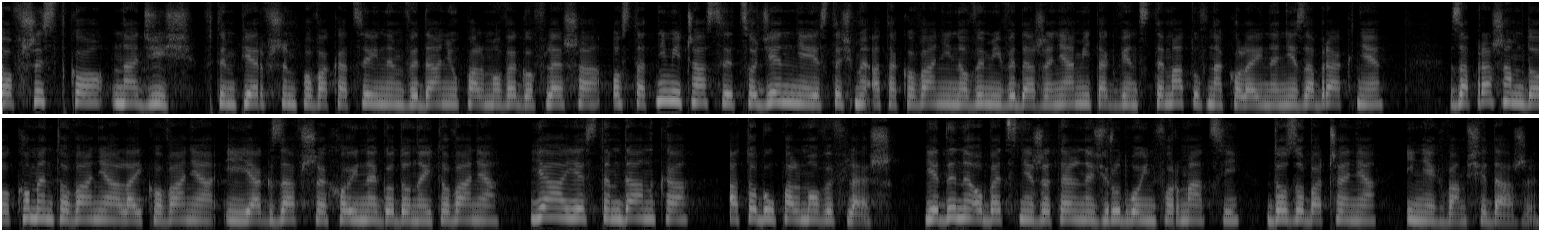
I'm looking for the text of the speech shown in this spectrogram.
To wszystko na dziś w tym pierwszym powakacyjnym wydaniu Palmowego Flesza. Ostatnimi czasy codziennie jesteśmy atakowani nowymi wydarzeniami, tak więc tematów na kolejne nie zabraknie. Zapraszam do komentowania, lajkowania i jak zawsze hojnego donatowania. Ja jestem Danka, a to był Palmowy Flesz. Jedyne obecnie rzetelne źródło informacji. Do zobaczenia i niech Wam się darzy.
